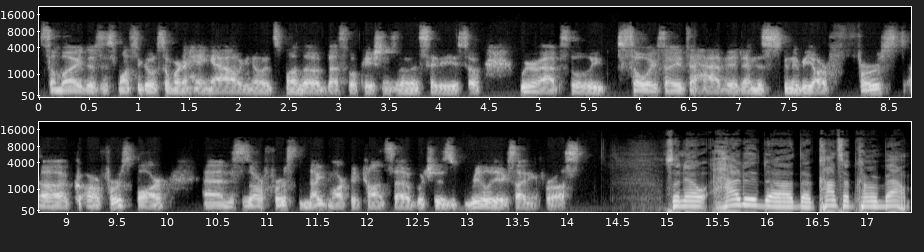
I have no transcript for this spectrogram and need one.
somebody that just wants to go somewhere to hang out, you know, it's one of the best locations in the city. So we are absolutely so excited to have it. And this is going to be our first, uh, our first bar and this is our first night market concept, which is really exciting for us. So now, how did uh, the concept come about?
